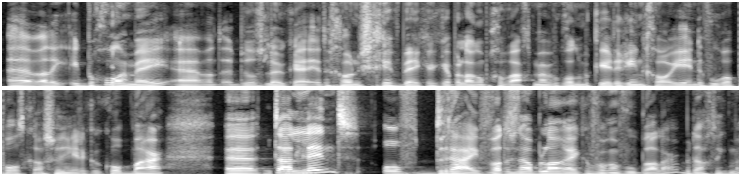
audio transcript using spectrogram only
Eh, want ik, ik begon ermee, eh, want het was leuk, hè? De Groningse Griffbeker, ik heb er lang op gewacht, maar we konden hem een keer erin gooien in de voetbalpodcast, een heerlijke kop. Maar eh, talent of drive, wat is nou belangrijker voor een voetballer, bedacht ik me?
